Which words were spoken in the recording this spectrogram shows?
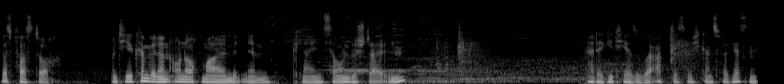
Das passt doch. Und hier können wir dann auch noch mal mit einem kleinen Zaun gestalten. Ah, der geht hier sogar ab. Das habe ich ganz vergessen.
